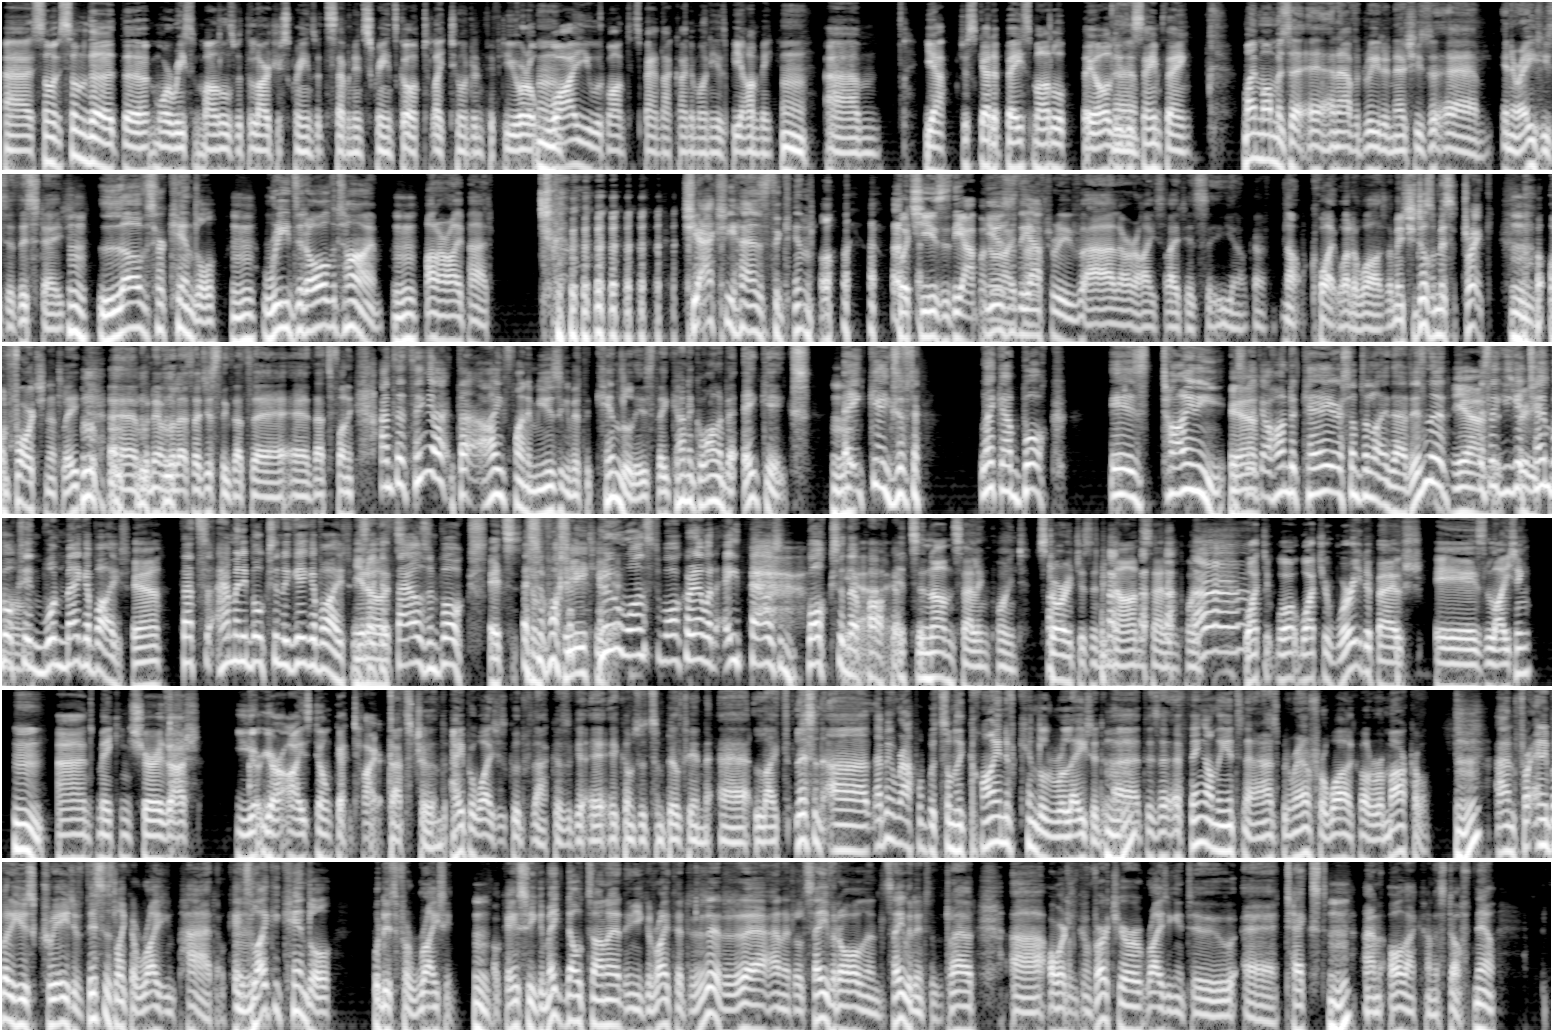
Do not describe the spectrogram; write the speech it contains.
Uh, some some of the, the more recent models with the larger screens, with seven inch screens, go up to like two hundred and fifty euro. Why you would want to spend that kind of money is beyond me. Um, yeah, just get a base model. They all do Yeah. the same thing. My mom is a, an avid reader now. She's um, in her 80s at this stage. Loves her Kindle, reads it all the time on her iPad. she actually has the Kindle. But she uses the app on her uses the app to read. Well, her eyesight is, you know, kind of not quite what it was. I mean, she doesn't miss a trick, unfortunately. uh, but nevertheless, I just think that's uh, uh, that's funny. And the thing that, that I find amusing about the Kindle is they kind of go on about eight gigs, eight gigs of, t- like a book. Is tiny. It's Yeah. like a hundred k or something like that, isn't it? Yeah, it's like you it's get really ten books in one megabyte. Yeah, That's how many books in a gigabyte? It's You know, like a it's- thousand books. it's I said, what- completely- Who wants to walk around with eight thousand books in their pocket? It's a non-selling point. Storage is a non-selling point. What, what what you're worried about is lighting Hmm. and making sure that your your eyes don't get tired. That's true. And the Paperwhite is good for that because it, it comes with some built in uh, lights. Listen, uh, let me wrap up with something kind of Kindle related. Uh, there's a, a thing on the internet that has been around for a while called Remarkable. And for anybody who's creative, this is like a writing pad. Okay. It's like a Kindle, but it's for writing. Okay, so you can make notes on it and you can write it, and it'll save it all and it'll save it into the cloud, uh, or it'll convert your writing into uh, text and all that kind of stuff. Now,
